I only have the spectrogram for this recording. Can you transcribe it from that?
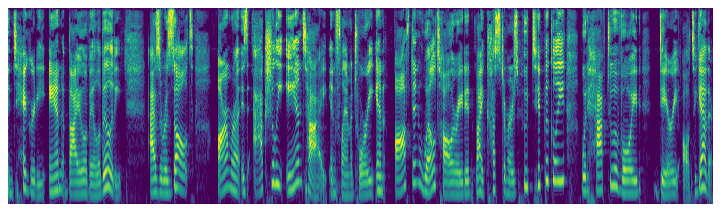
integrity and bioavailability. As a result, Armra is actually anti inflammatory and often well tolerated by customers who typically would have to avoid dairy altogether.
